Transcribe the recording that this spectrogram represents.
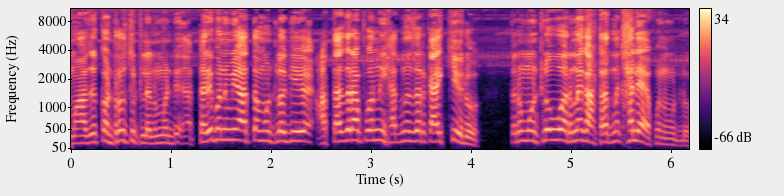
माझं कंट्रोल सुटलेलं म्हणजे तरी पण मी आता म्हटलं की आता जर आपण ह्यातनं जर काय केलो तर म्हटलो वरनं घाटातनं खाली आहे आपण म्हटलो.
